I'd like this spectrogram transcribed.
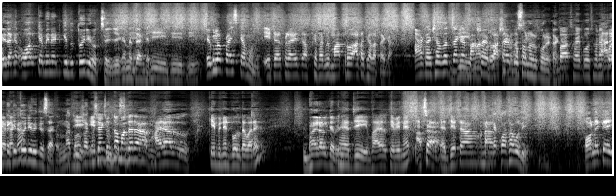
এই দেখেন ওয়াল ক্যাবিনেট কিন্তু তৈরি হচ্ছে যেখানে দেখেন। জি জি জি। এগুলোর প্রাইস কেমন? এটার প্রাইস আজকে থাকবে মাত্র আঠাশ হাজার টাকা। আঠাশ হাজার টাকা বাসায় বাসায় পৌঁছানোর পরে টাকা। বাসায় পৌঁছানোর পরে টাকা। তৈরি হইতেছে এখন? না এটা কিন্তু আমাদের ভাইরাল ক্যাবিনেট বলতে পারেন। ভাইরাল ক্যাবিনেট হ্যাঁ জি ভাইরাল ক্যাবিনেট আচ্ছা। যেটা ওনার একটা কথা বলি। অনেকেই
